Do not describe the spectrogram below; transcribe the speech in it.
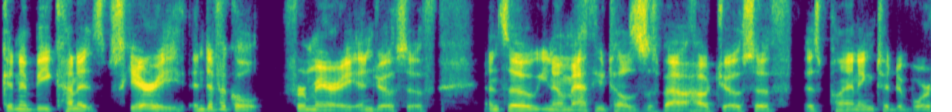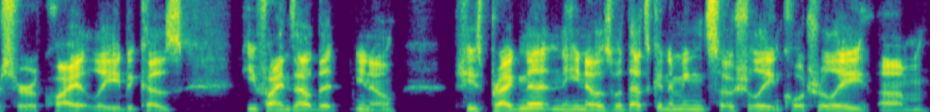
going to be kind of scary and difficult for Mary and Joseph. And so, you know, Matthew tells us about how Joseph is planning to divorce her quietly because he finds out that you know she's pregnant and he knows what that's going to mean socially and culturally. Um,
